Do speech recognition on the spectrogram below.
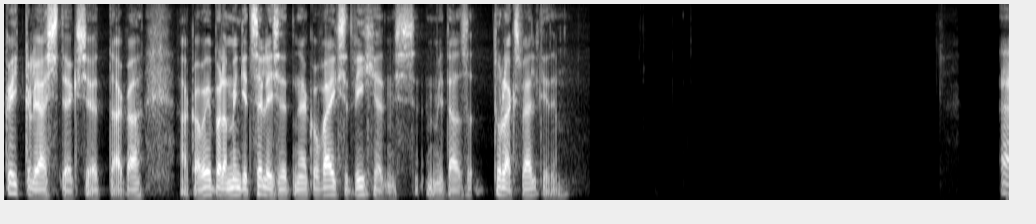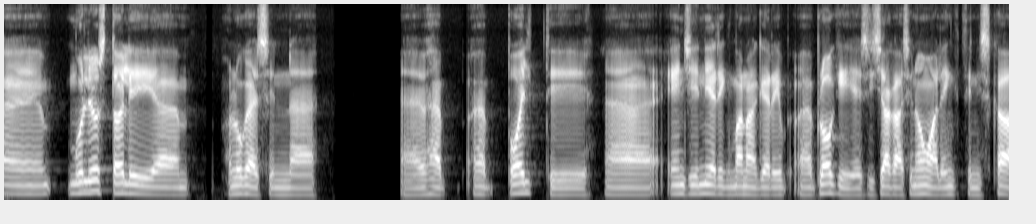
kõik oli hästi, eks ju, et aga. aga võib-olla mingid sellised nagu väiksed vihjed, mis, mida tuleks vältida Äh, mul just oli, äh, ma lugesin ühe, ühe Bolti engineering manager'i blogi ja siis jagasin oma LinkedInis ka,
